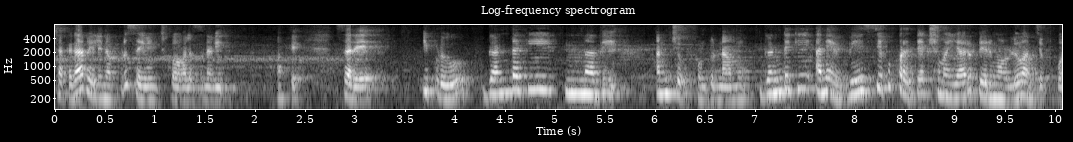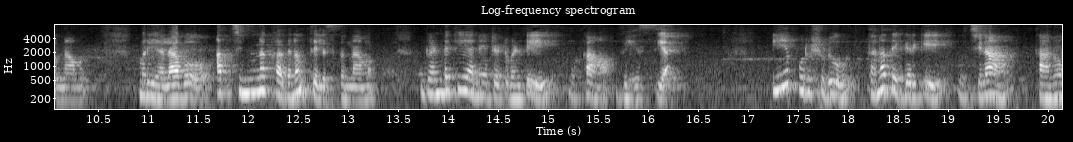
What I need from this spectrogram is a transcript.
చక్కగా వెళ్ళినప్పుడు సేవించుకోవలసినవి. ఓకే సరే. ఇప్పుడు గండకి నది అని చెప్పుకుంటున్నాము. గండకి అనే వేశ్యకు ప్రత్యక్షమయ్యారు పెరుమళ్ళు అని చెప్పుకున్నాము. మరి ఎలాగో ఆ చిన్న కథనం తెలుసుకున్నాము గండకి అనేటటువంటి ఒక వేశ్య. ఏ పురుషుడు తన దగ్గరికి వచ్చినా తాను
